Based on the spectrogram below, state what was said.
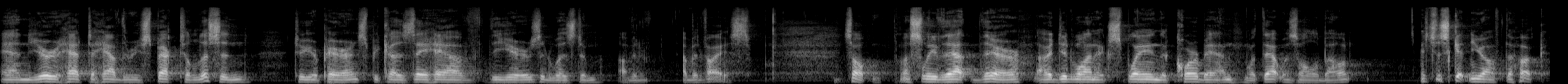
and you had to have the respect to listen to your parents because they have the years and wisdom of, of advice. So let's leave that there. I did want to explain the Corban, what that was all about. It's just getting you off the hook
